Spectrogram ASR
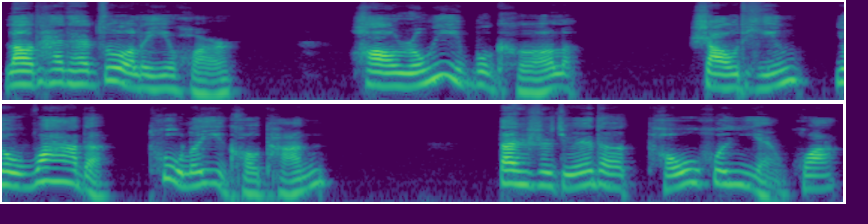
老太太坐了一会儿，好容易不咳了，少停又哇的吐了一口痰。但是觉得头昏眼花，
